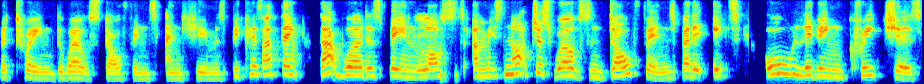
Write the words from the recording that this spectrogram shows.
between the whales, dolphins, and humans. Because I think that word has been lost. I mean, it's not just whales and dolphins, but it, it's all living creatures.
